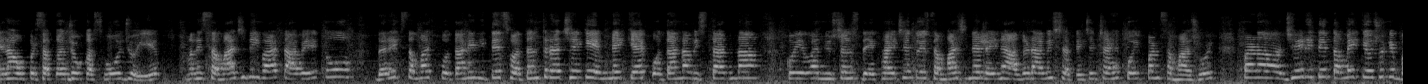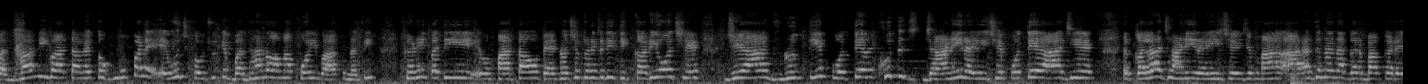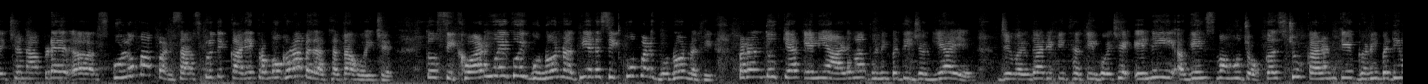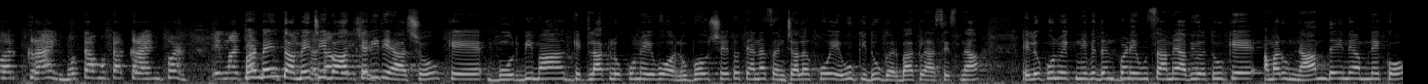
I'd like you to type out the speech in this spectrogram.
એના ઉપર સકંજો કસવો જોઈએ. અને સમાજની વાત આવે તો દરેક સમાજ પોતાની રીતે સ્વતંત્ર છે કે એમને ક્યાંય પોતાના વિસ્તારના કોઈ એવા ન્યુસન્સ દેખાય છે તો એ સમાજને લઈને આગળ આવી શકે છે ચાહે કોઈ પણ સમાજ હોય. પણ જે રીતે તમે કહો છો કે બધાની વાત આવે તો હું પણ એવું જ કહું છું કે બધાનો આમાં કોઈ વાક નથી. ઘણી બધી માતાઓ, બહેનો છે, ઘણી બધી દીકરીઓ છે, જે આ નૃત્ય પોતે ખુદ જાણી રહી છે, પોતે આ જે કલા જાણી રહી છે, જે આરાધનાના ગરબા કરે છે અને આપણે સ્કૂલોમાં પણ સાંસ્કૃતિક કાર્યક્રમો ઘણા બધા થતા હોય છે. તો શીખવાડવું એ કોઈ ગુનો નથી અને શીખવું પણ ગુનો નથી. પરંતુ ક્યાંક એની આડમાં ઘણી બધી જગ્યાએ જે વલ્ગારિટી થતી હોય છે, એની અગેન્સ્ટમાં હું ચોક્કસ છું, કારણ કે ઘણી બધી વાર ક્રાઇમ મોટા મોટા ક્રાઇમ પણ એમાંથી પણ બેન તમે જે વાત કરી રહ્યા છો કે મોરબીમાં કેટલાક લોકોનો એવો અનુભવ છે તો ત્યાંના સંચાલકોએ એવું કીધું ગરબા ક્લાસીસના. એ લોકોનું એક નિવેદન પણ એવું સામે આવ્યું હતું કે અમારું નામ દઈને અમને કહો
